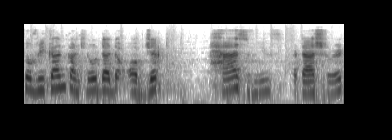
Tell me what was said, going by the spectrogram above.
so we can conclude that the object has wheels attached to it.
